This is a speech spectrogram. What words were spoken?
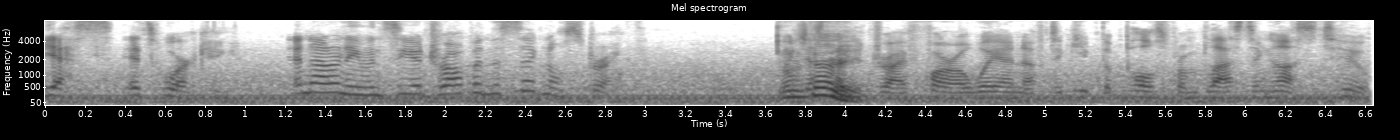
Yes, it's working. And I don't even see a drop in the signal strength. We just need Okay. to drive far away enough to keep the pulse from blasting us, too.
